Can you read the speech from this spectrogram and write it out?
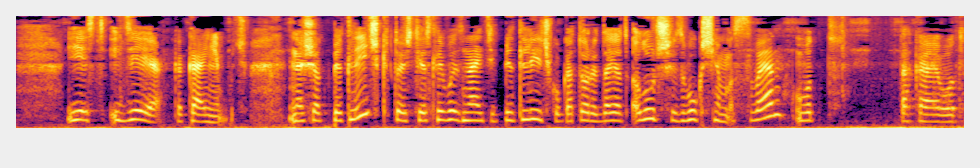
есть идея какая-нибудь насчет петлички, то есть если вы знаете петличку, которая дает лучший звук, чем Свен, вот такая вот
